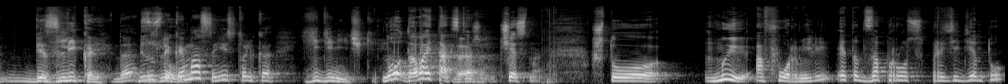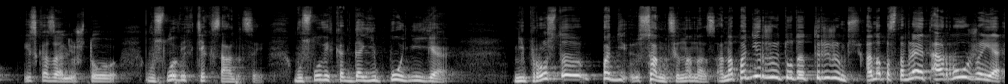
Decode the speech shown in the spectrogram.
безликой, да, Безусловно. безликой массы есть только единички. Но давай так скажем, честно, что мы оформили этот запрос президенту и сказали, что в условиях тех санкций, в условиях, когда Япония не просто поди- санкции на нас, она поддерживает вот этот режим, она поставляет оружие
